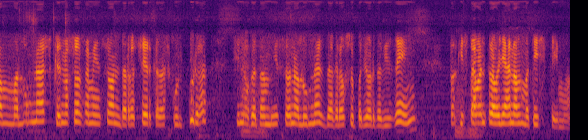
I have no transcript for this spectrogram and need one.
amb alumnes que no solament són de recerca d'escultura, sinó que també són alumnes de grau superior de disseny, perquè estaven treballant al mateix tema.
